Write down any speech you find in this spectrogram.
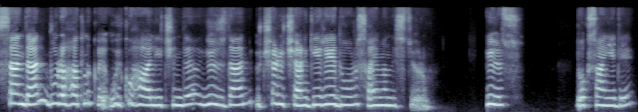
Senden bu rahatlık ve uyku hali içinde yüzden üçer üçer geriye doğru saymanı istiyorum. 100, 97,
